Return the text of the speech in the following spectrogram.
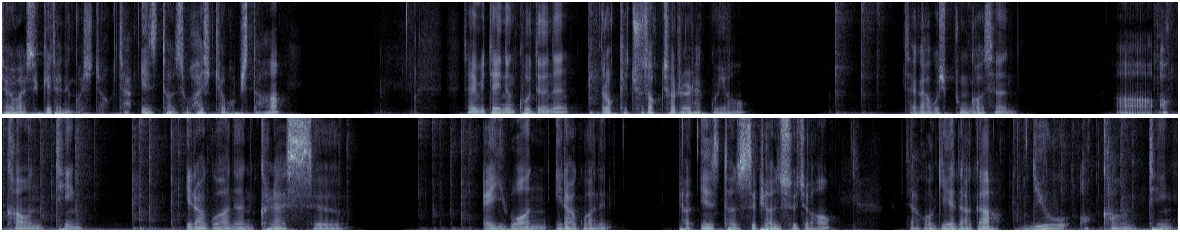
제어할 수 있게 되는 것이죠. 자, instance화 시켜봅시다. 자, 밑에 있는 코드는 이렇게 주석 처리를 했고요. 제가 하고 싶은 것은 어, accounting 이라고 하는 클래스 a1이라고 하는 변, instance 변수죠. 자, 거기에다가 new accounting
